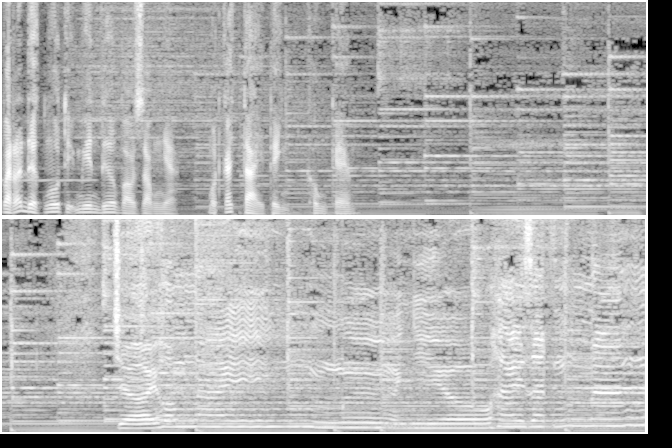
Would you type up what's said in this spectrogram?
và đã được Ngô Thị Miên đưa vào dòng nhạc một cách tài tình không kém. Trời hôm nay mưa nhiều hay rất nắng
